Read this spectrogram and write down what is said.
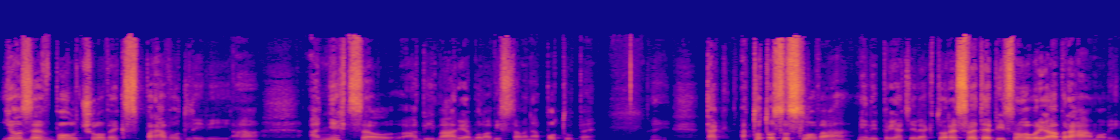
Jozef bol človek spravodlivý a, a nechcel, aby Mária bola vystavená potupe. Tak, a toto sú slova, milí priatelia, ktoré Sveté písmo hovorí o Abrahámovi.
